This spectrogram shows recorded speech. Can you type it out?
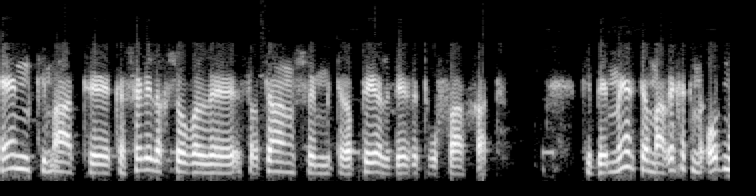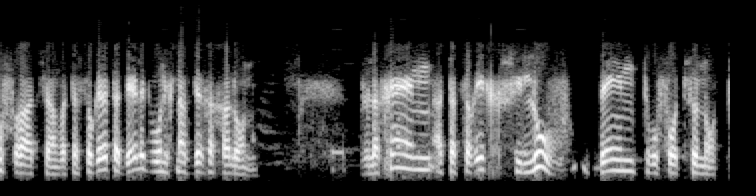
אין כמעט, קשה לי לחשוב על סרטן שמתרפא על ידי איזה תרופה אחת. כי באמת המערכת מאוד מופרעת שם, ואתה סוגר את הדלת והוא נכנס דרך החלון. ולכן אתה צריך שילוב בין תרופות שונות.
